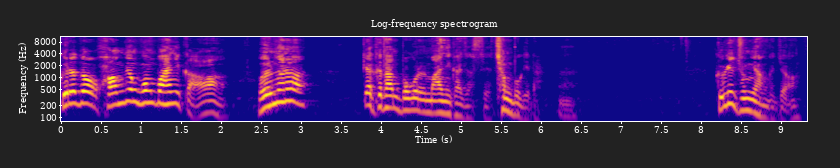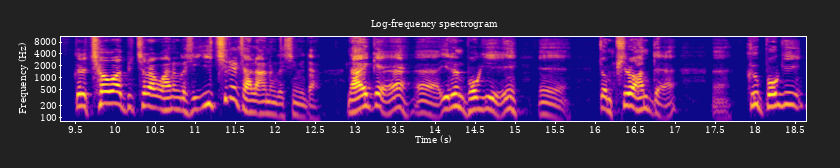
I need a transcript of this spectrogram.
그래도 화엄경 공부하니까 얼마나 깨끗한 복을 많이 가졌어요. 청복이라. 어. 그게 중요한 거죠. 그래 처와 빛이라고 하는 것이 이치를 잘 아는 것입니다. 나에게 예, 이런 복이 예, 좀 필요한데 예, 그 복이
